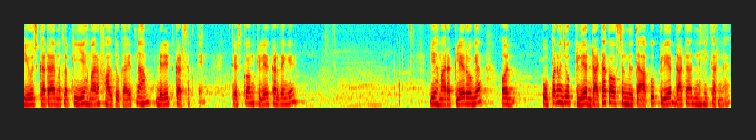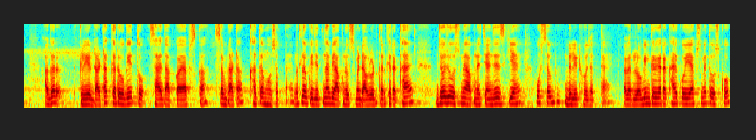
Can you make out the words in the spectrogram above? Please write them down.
यूज़ कर रहा है मतलब कि ये हमारा फालतू का इतना हम डिलीट कर सकते हैं। तो इसको हम क्लियर कर देंगे। ये हमारा क्लियर हो गया और ऊपर में जो क्लियर डाटा का ऑप्शन मिलता है, आपको क्लियर डाटा नहीं करना है। अगर क्लियर डाटा करोगे तो शायद आपका ऐप्स का सब डाटा ख़त्म हो सकता है। मतलब कि जितना भी आपने उसमें डाउनलोड करके रखा है जो जो उसमें आपने चेंजेस किया है, वो सब डिलीट हो सकता है। अगर लॉगिन करके रखा है कोई ऐप्स में तो उसको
